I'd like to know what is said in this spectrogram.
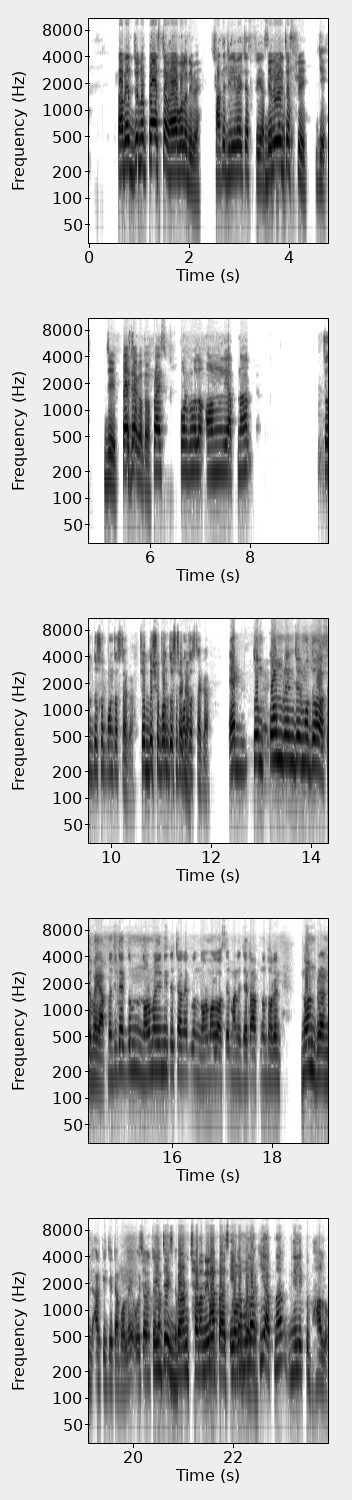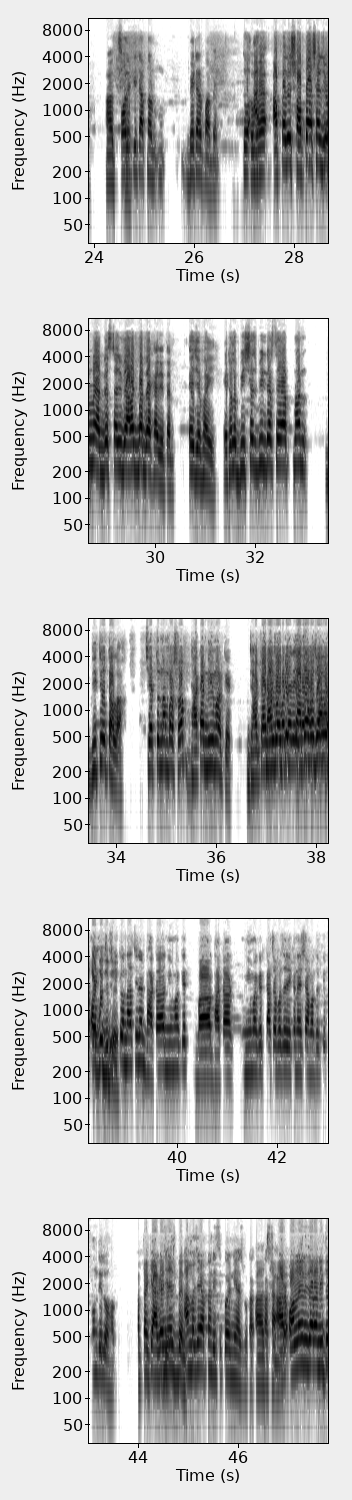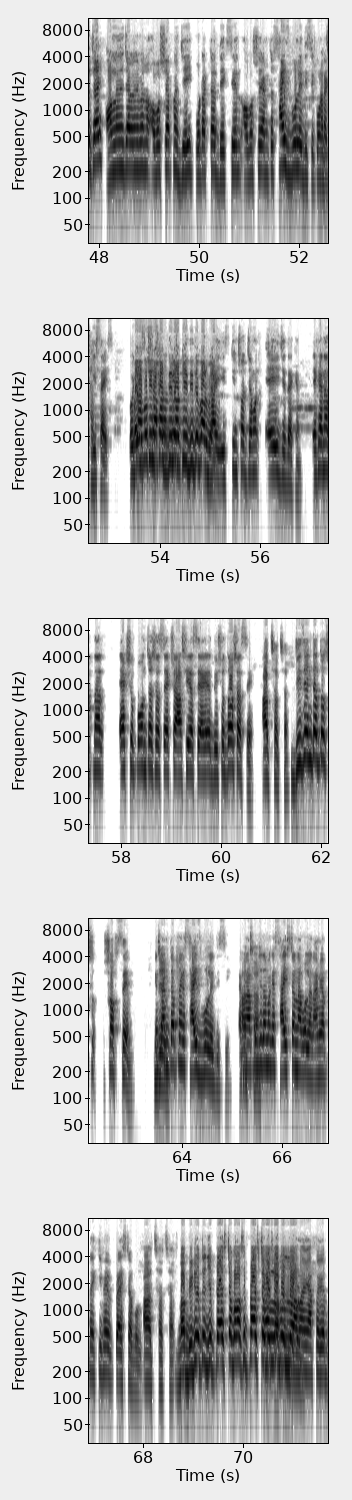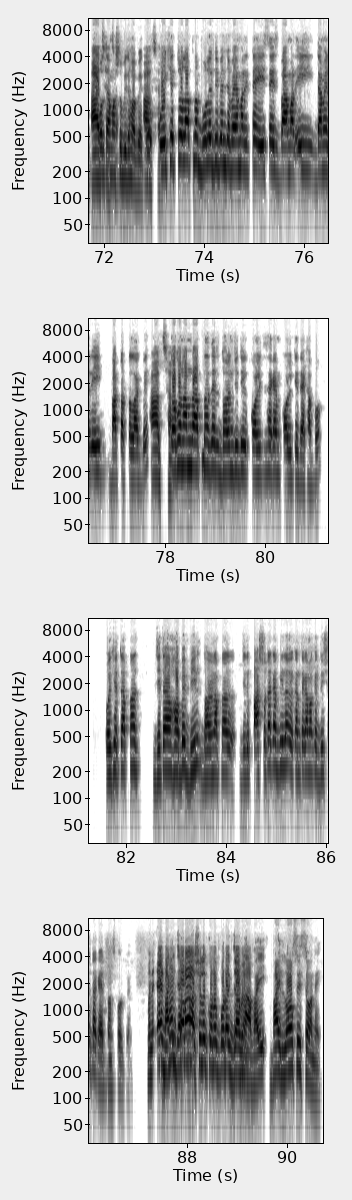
তাদের জন্য প্রাইসটা ভাইয়া বলে দিবে। সাথে ডেলিভারি চার্জ ফ্রি আছে। ডেলিভারি চার্জ ফ্রি জি। জি প্রাইসটা কত? প্রাইস পড়বে হলো অনলি আপনার চোদ্দশো পঞ্চাশ টাকা। চোদ্দশো পঞ্চাশ চোদ্দশো টাকা পঞ্চাশ টাকা। একদম কম রেঞ্জের মধ্যেও আছে ভাই। আপনার যদি একদম নরমালি নিতে চান একদম নরমালও আছে। মানে যেটা আপনার ধরেন নন ব্র্যান্ড আর কি যেটা বলে ওইটা ইনটেক্স ব্র্যান্ড ছাড়া নিলে প্রাইস এটা হলো কি আপনার নিলে একটু ভালো। আচ্ছা। কোয়ালিটিটা আপনার বেটার পাবেন। তো আপনাদের শপে আসার জন্য অ্যাড্রেসটা যদি আরেকবার দেখাই দিতেন। এই যে ভাই এটা হলো বিশ্বাস বিল্ডার্স এর আপনার দ্বিতীয় তলা ছিয়াত্তর number shop Dhaka New Market. Dhaka New Market কাঁচা বাজারের অপোজিটে যদি কেউ না চিনেন ঢাকা নিউ মার্কেট বা ঢাকা নিউ মার্কেট কাঁচা বাজার এখানে এসে আমাদেরকে ফোন দিলেও হবে। আপনার কি আগে নিয়ে আসবেন? আমরা যাই আপনার রিসিভ করে নিয়ে আসব আচ্ছা আর অনলাইনে যারা নিতে চায়? অনলাইনে যারা নেবেন অবশ্যই আপনার যেই প্রোডাক্টটা দেখছেন অবশ্যই আমি তো সাইজ বলে দিছি কোনটা আচ্ছা, কি আচ্ছা। সাইজ ওইটা স্ক্রিনশট দিলেও কি দিতে পারবেন? ভাই স্ক্রিনশট যেমন এই যে দেখেন এখানে আপনার একশো পঞ্চাশ আছে একশো আশি আছে দুইশো দশ আছে। আচ্ছা আচ্ছা। ডিজাইনটা তো সব সেম কিন্তু আমি তো আপনাকে সাইজ বলে দিছি। এখন আপনি আচ্ছা। যদি আমাকে সাইজটা না বলেন আমি আপনাকে কীভাবে প্রাইসটা বলব? আচ্ছা আচ্ছা। বা ভিডিওতে যে প্রাইসটা বলা আছে প্রাইসটা বললে বলল আমি আপনাকে আচ্ছা, বলতে আমার আচ্ছা। সুবিধা হবে। তো। ওই ক্ষেত্রে হলো আপনার বলে দিবেন যে ভাই আমার এটা এই সাইজ বা আমার এই দামের এই বাটটপটা লাগবে। আচ্ছা। তখন আমরা আপনাদের ধরেন যদি কোয়ালিটি থাকে আমি কোয়ালিটি দেখাবো। ওই ক্ষেত্রে আপনার যেটা হবে বিল ধরেন আপনার যদি পাঁচশো টাকা বিল হয় ওখান থেকে আমাকে দুইশো টাকা অ্যাডভান্স করবেন। মানে অ্যাডভান্স ছাড়া আসলে কোনো প্রোডাক্ট যাবে না ভাই ভাই লস হয়েছে অনেক।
